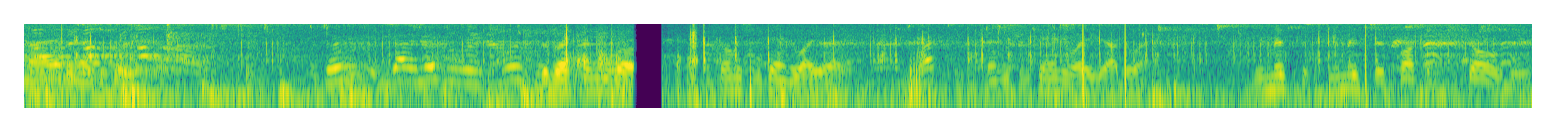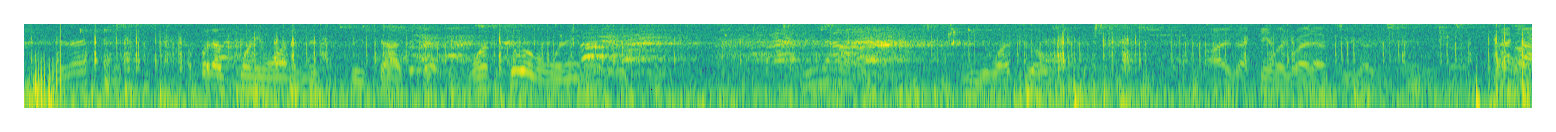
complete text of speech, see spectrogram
haven't educated. The best thing in the world. Throw me some candy while you're at it. What? Throw me some candy while you're out the way. You missed it. You missed the fucking show, dude. See that? I put up 21 and missed two shots. But one, two of them went in. Did you watch the open? I, I came like right after you guys. were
